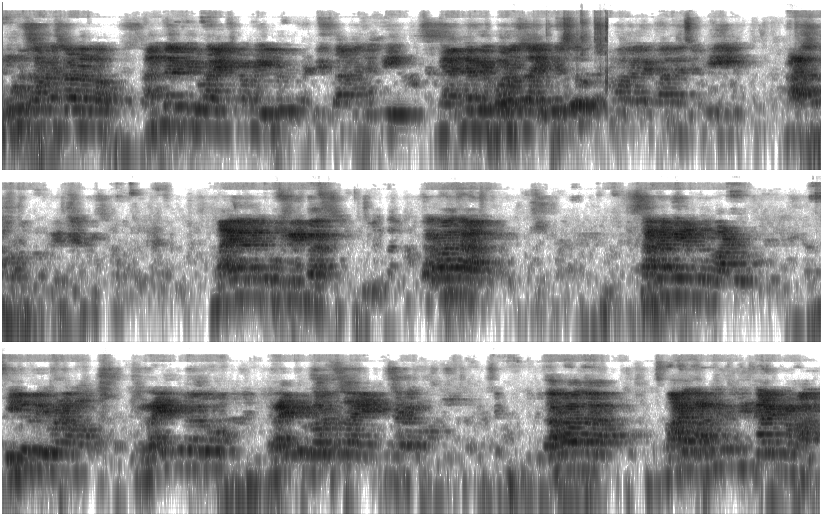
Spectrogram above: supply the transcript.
మూడు సంవత్సరాలలో అందరికి కూడా ఇంద్రమ్మ ఇల్లు పెట్టిస్తామని చెప్పి మీ అందరికి భరోసా ఇప్పిస్తూ ఇవ్వాలని చెప్పి రాష్ట్ర ప్రభుత్వం నిర్ణయం తీసుకుంది మహిళలకు ఫ్రీ బస్ తర్వాత సన్నబియ్యంతో పాటు ఇల్లు ఇవ్వడము రైతులకు రైతు భరోసా ఇప్పించడం తర్వాత వాళ్ళ అభివృద్ధి కార్యక్రమాలు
